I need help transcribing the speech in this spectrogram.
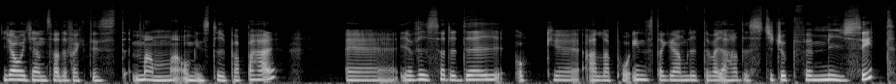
Jag och Jens hade faktiskt mamma och min styvpappa här. Eh, jag visade dig och alla på Instagram lite vad jag hade styrt upp för mysigt.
